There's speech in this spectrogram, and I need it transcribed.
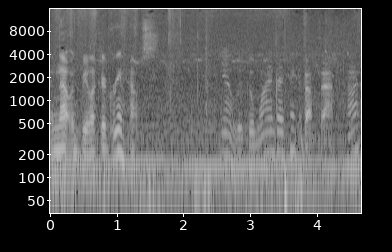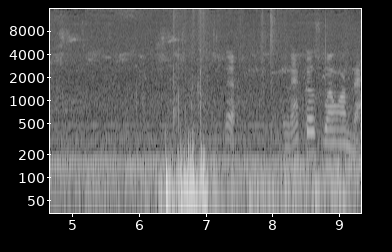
And that would be like a greenhouse. Yeah, Luca, why did I think about that, huh? Yeah. And that goes well on that.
